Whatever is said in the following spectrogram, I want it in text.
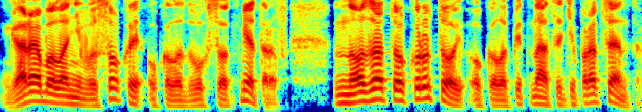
Гора была невысокой, около 200 метров, но зато крутой, около 15%.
